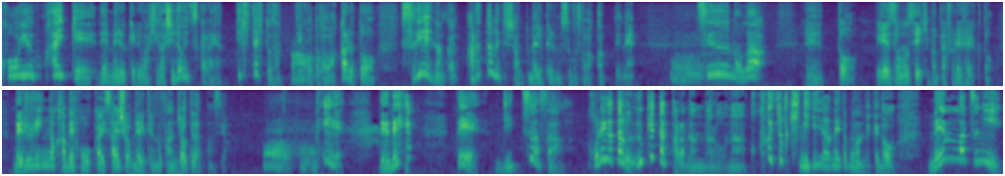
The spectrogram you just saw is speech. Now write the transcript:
こういう背景でメルケルは東ドイツからやってきた人だっていうことが分かると、すげえなんか改めてちゃんとメルケルの凄さ分かってね。つうのが、えー、っと、映像の世紀バタフライエフェクト、ベルリンの壁崩壊最初メルケルの誕生ってだったんですよ。で、でね、で、実はさ、これが多分受けたからなんだろうな。ここはちょっと気に入らないとこなんだけど、年末に、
